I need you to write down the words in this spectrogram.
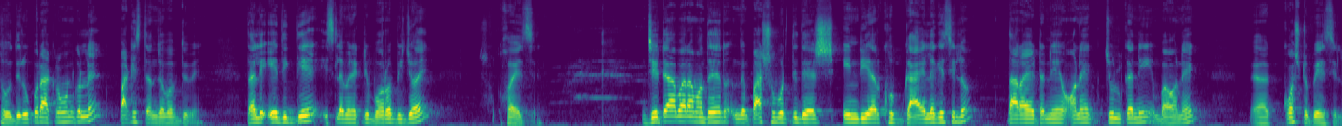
সৌদির উপর আক্রমণ করলে পাকিস্তান জবাব দেবে। তাহলে এদিক দিয়ে ইসলামের একটি বড় বিজয় হয়েছে। যেটা আবার আমাদের পার্শ্ববর্তী দেশ ইন্ডিয়ার খুব গায়ে লেগেছিল, তারা এটা নিয়ে অনেক চুলকানি বা অনেক কষ্ট পেয়েছিল।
